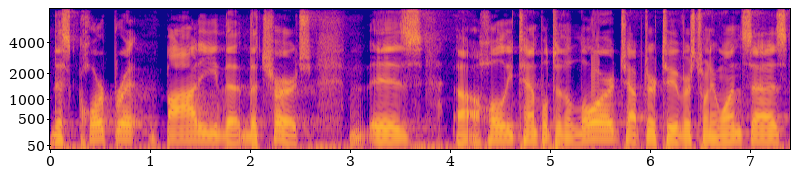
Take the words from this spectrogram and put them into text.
this corporate body. The the church is a holy temple to the Lord. Chapter two, verse twenty one says,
